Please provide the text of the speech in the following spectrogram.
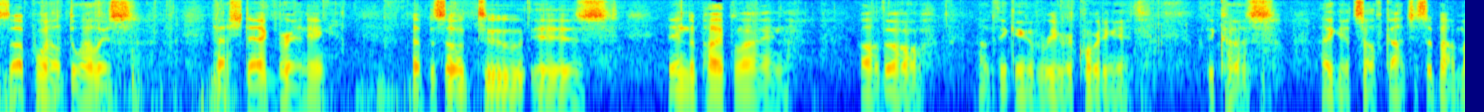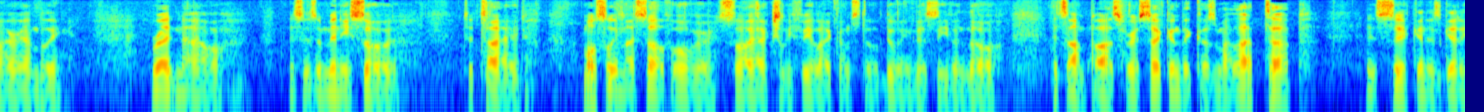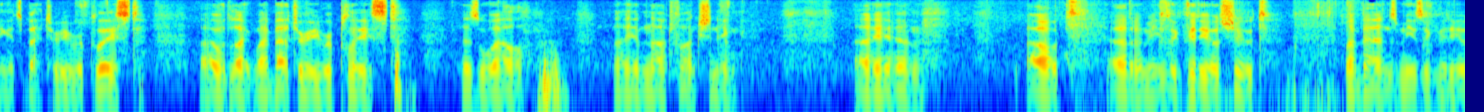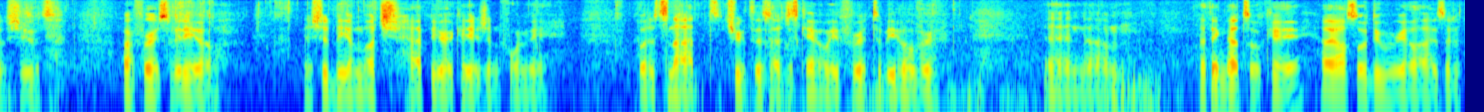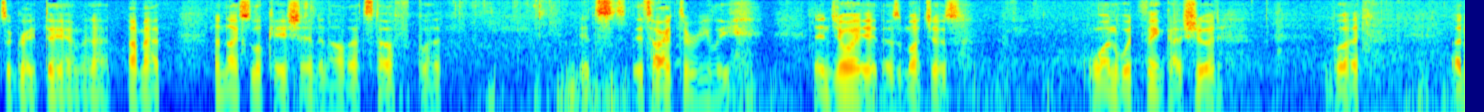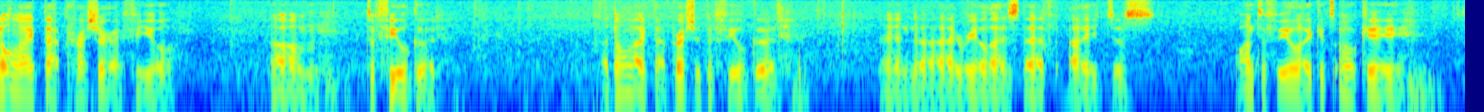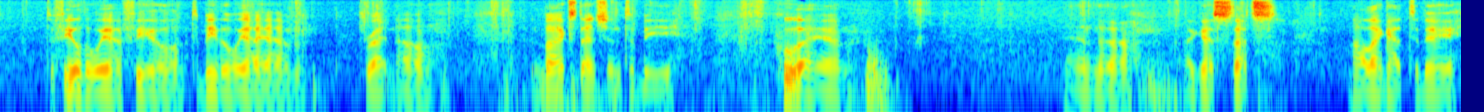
What's up, well dwellers? Hashtag branding. Episode 2 is in the pipeline, although I'm thinking of re recording it because I get self conscious about my rambling. Right now, this is a mini sode to tide mostly myself over, so I actually feel like I'm still doing this even though it's on pause for a second because my laptop is sick and is getting its battery replaced. I would like my battery replaced as well. I am not functioning. I am out at a music video shoot, my band's music video shoot, our first video. This should be a much happier occasion for me, but it's not. The truth is, I just can't wait for it to be over. And um, I think that's okay. I also do realize that it's a great day. I'm at I'm at a nice location and all that stuff, but it's it's hard to really enjoy it as much as one would think I should. But I don't like that pressure I feel um, to feel good. I don't like that pressure to feel good. And uh, I realize that I just want to feel like it's okay to feel the way I feel, to be the way I am right now, and by extension, to be who I am. And uh, I guess that's all I got today.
